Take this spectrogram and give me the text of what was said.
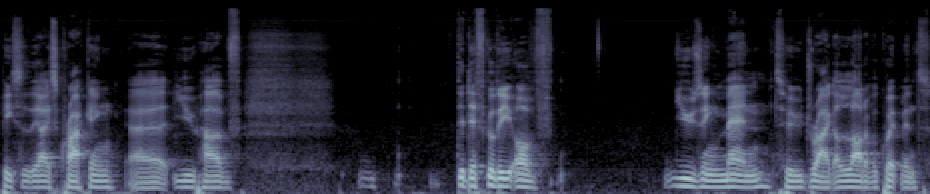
pieces of the ice cracking. Uh, you have the difficulty of using men to drag a lot of equipment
